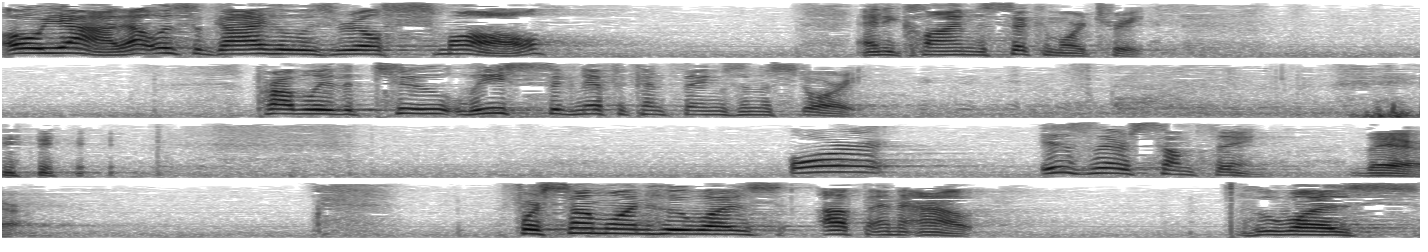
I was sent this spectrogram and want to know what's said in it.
oh, yeah, that was the guy who was real small, and he climbed the sycamore tree probably the two least significant things in the story. or is there something there for someone who was up and out, who was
